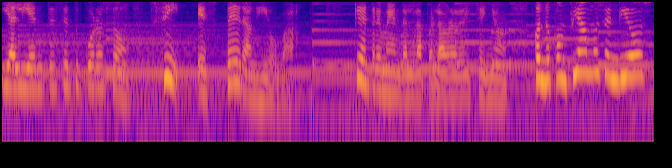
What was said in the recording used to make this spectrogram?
y aliéntese tu corazón. Sí, esperan Jehová. Qué tremenda es la palabra del Señor. Cuando confiamos en Dios,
